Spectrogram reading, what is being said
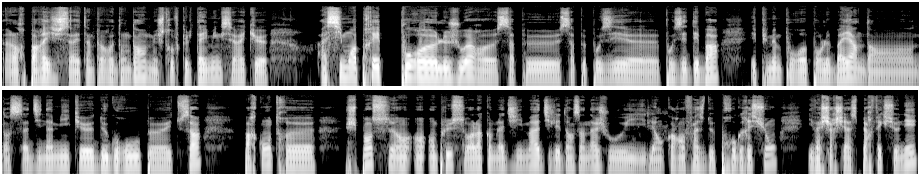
alors pareil, ça va être un peu redondant, mais je trouve que le timing, c'est vrai que à six mois près, pour euh, le joueur, euh, ça peut, ça peut poser, euh, poser débat, et puis même pour pour le Bayern dans dans sa dynamique de groupe et tout ça. Par contre, je pense en, en, plus, voilà, comme l'a dit Imad, il est dans un âge où il est encore en phase de progression. Il va chercher à se perfectionner.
